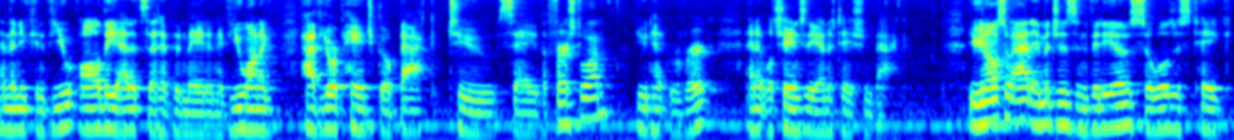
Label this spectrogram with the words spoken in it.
and then you can view all the edits that have been made. And if you want to have your page go back to, say, the first one, you can hit revert, and it will change the annotation back. You can also add images and videos, so we'll just take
